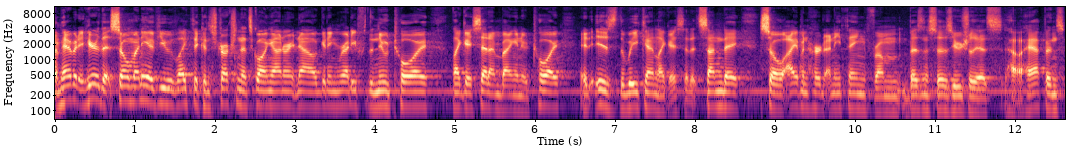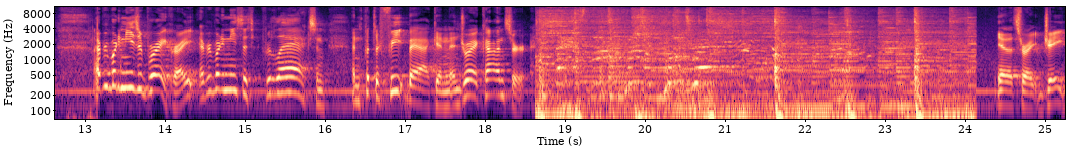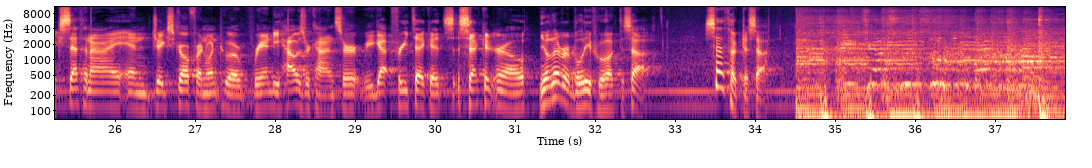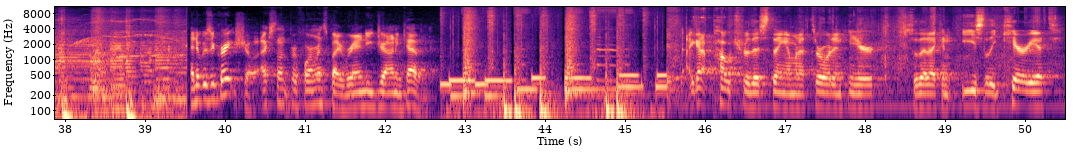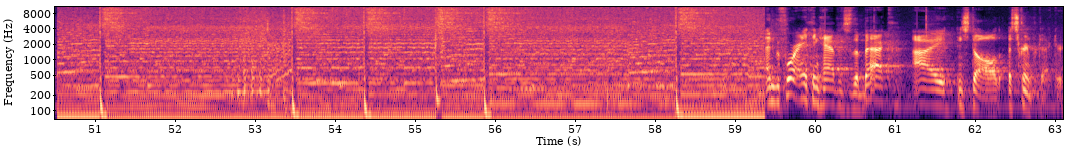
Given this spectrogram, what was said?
I'm happy to hear that so many of you like the construction that's going on right now, getting ready for the new toy. Like I said, I'm buying a new toy. It is the weekend, like I said, it's Sunday, so I haven't heard anything from businesses. Usually that's how it happens. Everybody needs a break, right? Everybody needs to relax and, and put their feet back and enjoy a concert. Yeah, that's right. Jake, Seth, and I, and Jake's girlfriend went to a Randy Houser concert. We got free tickets, second row. You'll never believe who hooked us up. Seth hooked us up. And it was a great show. Excellent performance by Randy, John, and Kevin. I got a pouch for this thing. I'm gonna throw it in here so that I can easily carry it. And before anything happens to the back, I installed a screen protector.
